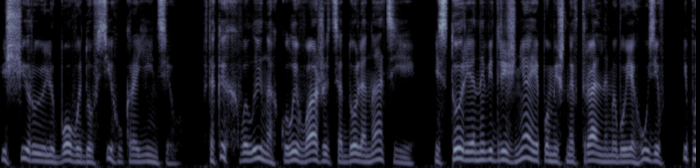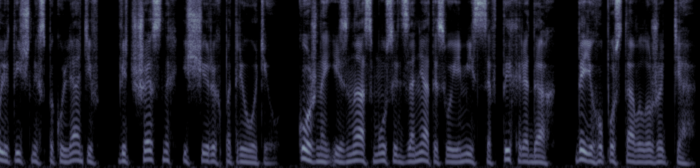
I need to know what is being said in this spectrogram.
і щирої любові до всіх українців. В таких хвилинах, коли важиться доля нації, історія не відрізняє поміж невтральними боягузів і політичних спекулянтів від чесних і щирих патріотів. Кожний із нас мусить зайняти своє місце в тих рядах, де його поставило життя,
